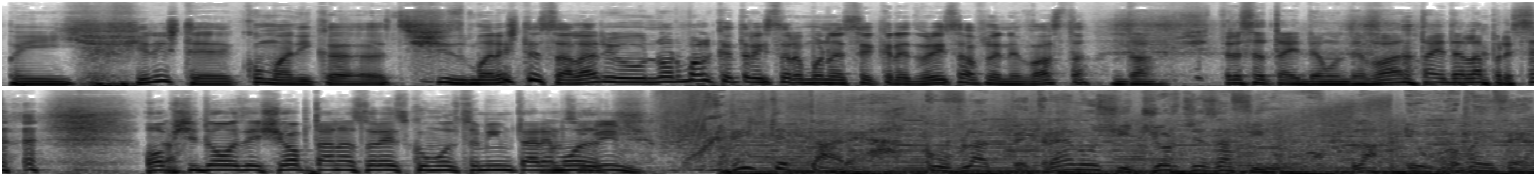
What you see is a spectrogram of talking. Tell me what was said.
Păi, firește, cum adică și îți mărește salariul, normal că trebuie să rămână secret. Vrei să afle nevasta? Da, și trebuie să tai de undeva, tai de la presă. 8 și 28, Ana Sorescu, mulțumim tare Mulțumim. mult! Deșteptarea cu Vlad Petreanu și George Zafiu la Europa FM.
